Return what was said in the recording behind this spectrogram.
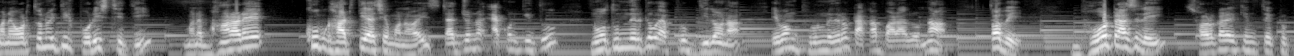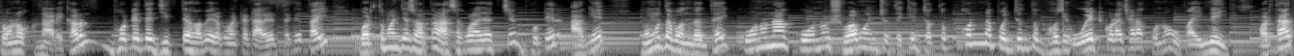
মানে অর্থনৈতিক পরিস্থিতি মানে ভাঁড়ারে খুব ঘাটতি আছে মনে হয়, যার জন্য এখন কিন্তু নতুনদেরকেও অ্যাপ্রুভ দিল না এবং পুরনোদেরও টাকা বাড়ালো না। তবে ভোট আসলেই সরকারের কিন্তু একটু টনক নাড়ে, কারণ ভোটেতে জিততে হবে এরকম একটা টার্গেট থাকে। তাই বর্তমান যে সরকার, আশা করা যাচ্ছে ভোটের আগে মমতা বন্দ্যোপাধ্যায় কোনো না কোনো সভামঞ্চ থেকে যতক্ষণ না পর্যন্ত ঘষে ওয়েট করা ছাড়া কোনো উপায় নেই। অর্থাৎ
